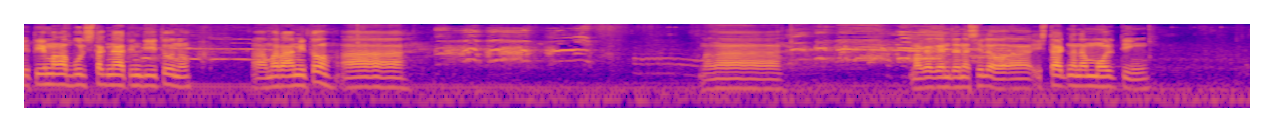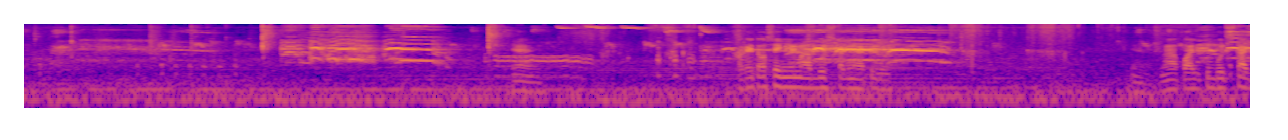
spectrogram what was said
Ito yung mga bull stag natin dito, no. Ah, marami to. Ah, mga magaganda na sila. Ah, start na ng molting. Yan. Pakita ko sa inyo yung mga bull stag natin. eh. Yan, mga quality bull stag.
